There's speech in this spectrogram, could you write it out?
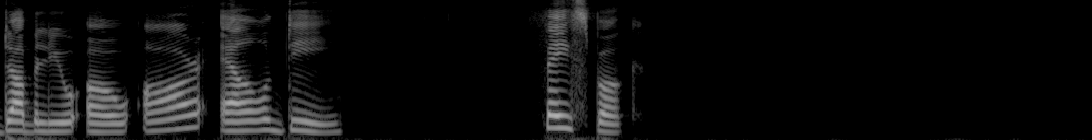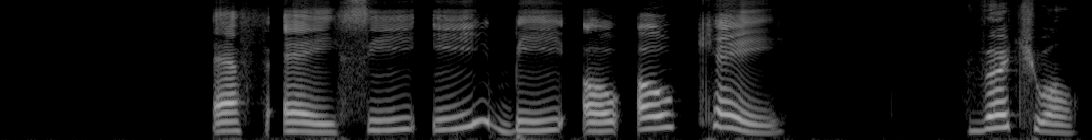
W O R L D. Facebook. F A C E B O O K. Virtual.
